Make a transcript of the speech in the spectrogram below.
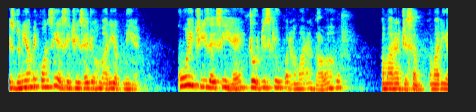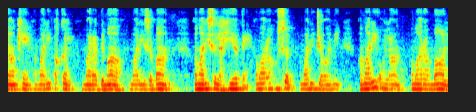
اس دنیا میں کون سی ایسی چیز ہے جو ہماری اپنی ہے؟ کوئی چیز ایسی ہے جو جس کے اوپر ہمارا دعویٰ ہو؟ ہمارا جسم، ہماری آنکھیں، ہماری عقل، ہمارا دماغ، ہماری زبان ہماری صلاحیتیں، ہمارا حسن، ہماری جوانی، ہماری اولاد، ہمارا مال،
